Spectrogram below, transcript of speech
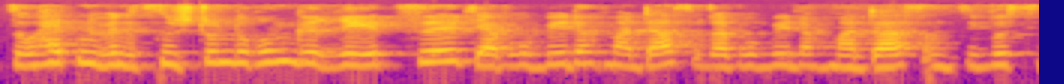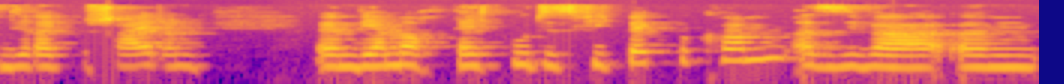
so hätten wir jetzt eine Stunde rumgerätselt, ja, probier doch mal das oder probier doch mal das und sie wusste direkt Bescheid und ähm, wir haben auch recht gutes Feedback bekommen. Also sie war ähm,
